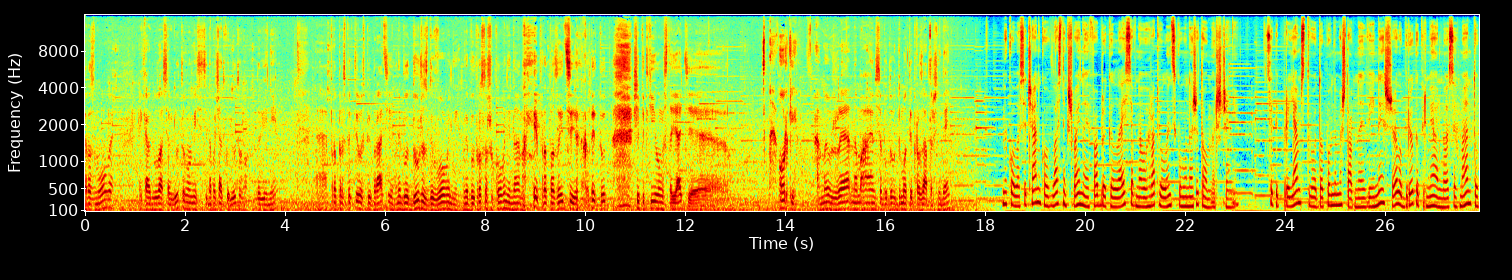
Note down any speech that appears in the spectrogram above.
розмови, яка відбулася в лютому місяці, на початку лютого до війни. Е, про перспективу співпраці. Вони були дуже здивовані, вони були просто шоковані на моїй пропозиції, коли тут ще під Києвом стоять е, орки. А ми вже намагаємося думати про завтрашній день. Микола Сиченко, власник швейної фабрики Леся в Новоград-Волинському на Житомирщині. Це підприємство до повномасштабної війни шило брюки преміального сегменту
